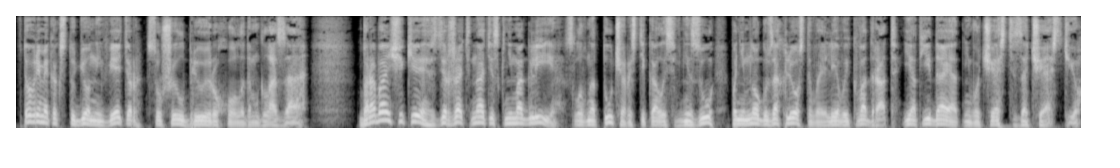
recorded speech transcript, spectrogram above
в то время как студеный ветер сушил Брюеру холодом глаза. Барабанщики сдержать натиск не могли, словно туча растекалась внизу, понемногу захлестывая левый квадрат и отъедая от него часть за частью.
